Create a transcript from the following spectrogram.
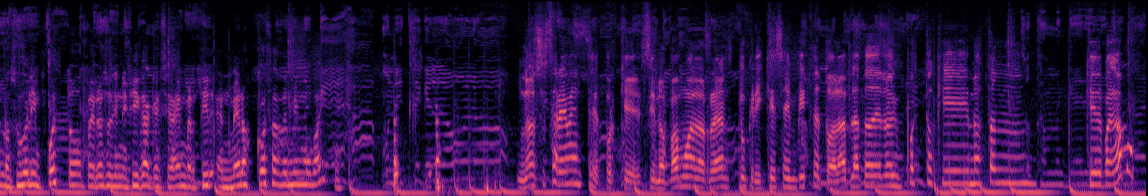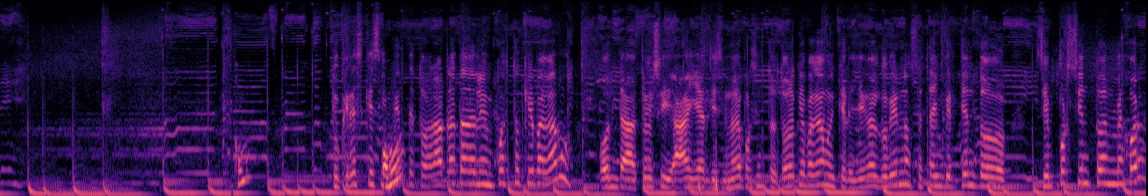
no sube el impuesto, pero eso significa que se va a invertir en menos cosas del mismo país. No necesariamente, porque si nos vamos a lo real, ¿tú crees que se invierte toda la plata de los impuestos que no están... que pagamos? ¿Cómo? ¿Tú crees que se ¿Cómo? invierte toda la plata de los impuestos que pagamos? Onda, tú decís, ah, ya el 19% de todo lo que pagamos y que le llega al gobierno se está invirtiendo 100% en mejora.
